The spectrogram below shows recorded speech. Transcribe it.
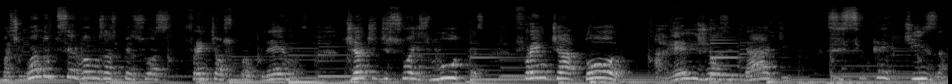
Mas quando observamos as pessoas frente aos problemas, diante de suas lutas, frente à dor, a religiosidade se sincretiza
